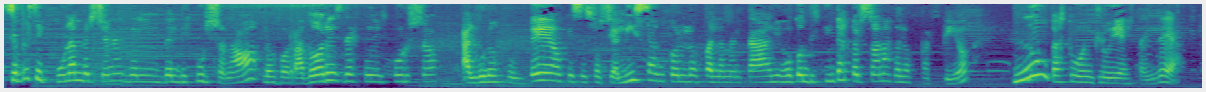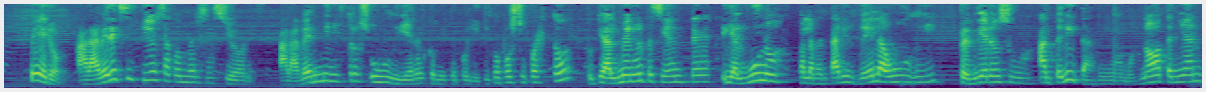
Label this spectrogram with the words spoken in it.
siempre circulan versiones del, del, discurso, ¿no? Los borradores de este discurso, algunos punteos que se socializan con los parlamentarios o con distintas personas de los partidos. Nunca estuvo incluida esta idea. Pero al haber existido esa conversación, al haber ministros UDI en el comité político, por supuesto, porque al menos el presidente y algunos parlamentarios de la UDI prendieron sus antenitas, digamos, ¿no? Tenían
